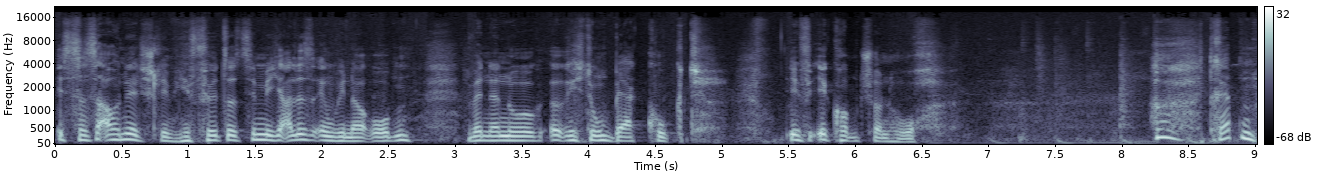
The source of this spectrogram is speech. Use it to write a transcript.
ist das auch nicht schlimm. Hier führt so ziemlich alles irgendwie nach oben, wenn ihr nur Richtung Berg guckt. Ihr, ihr kommt schon hoch. Treppen,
